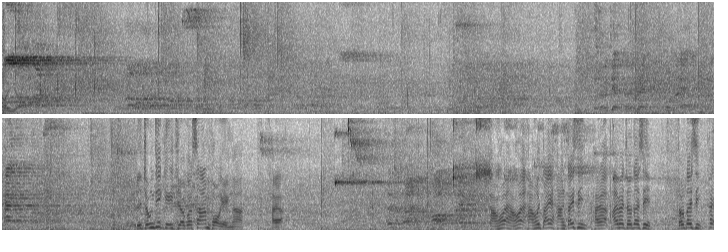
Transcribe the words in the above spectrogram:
哎呀！你總之記住有個三角形啊，係啊。行開行開行去底行底線，係啊，I 咩走底線，走底線，係。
